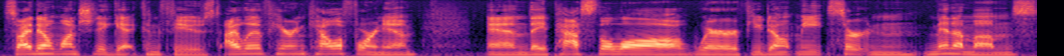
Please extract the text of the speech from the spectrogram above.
So I don't want you to get confused. I live here in California and they passed the law where if you don't meet certain minimums,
